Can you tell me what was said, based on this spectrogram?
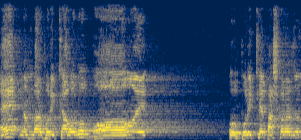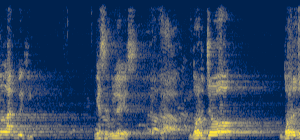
এক নাম্বার পরীক্ষা হলো ভয়। ও, পরীক্ষায় পাশ করার জন্য লাগবে কি? গেছে, ভুলে গেছে। ধৈর্য ধৈর্য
